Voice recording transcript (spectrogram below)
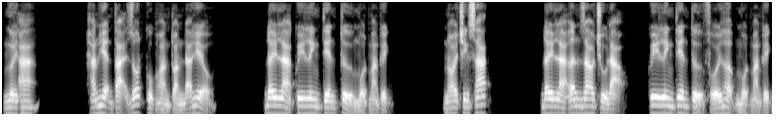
Người a hắn hiện tại rốt cục hoàn toàn đã hiểu. Đây là quy linh tiên tử một màn kịch. Nói chính xác, đây là ân giao chủ đạo, quy linh tiên tử phối hợp một màn kịch.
